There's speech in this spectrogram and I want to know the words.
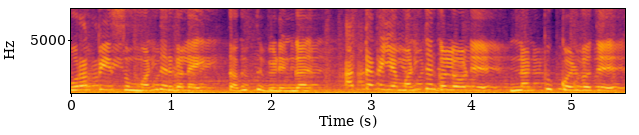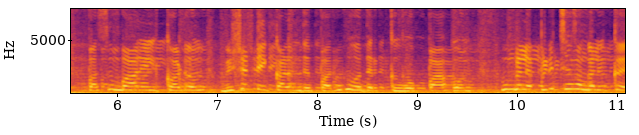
புறப்பேசும் மனிதர்களை தவிர்த்து விடுங்கள். அத்தகைய மனிதர்களோடு நட்பு கொள்வது பசும்பாலில் கடும் விஷத்தை கலந்து பருகுவதற்கு ஒப்பாகும். உங்களை பிடிச்சவங்களுக்கு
